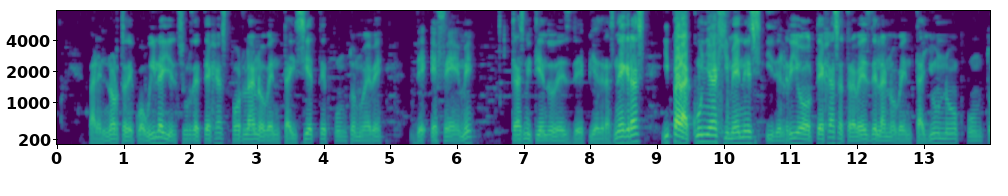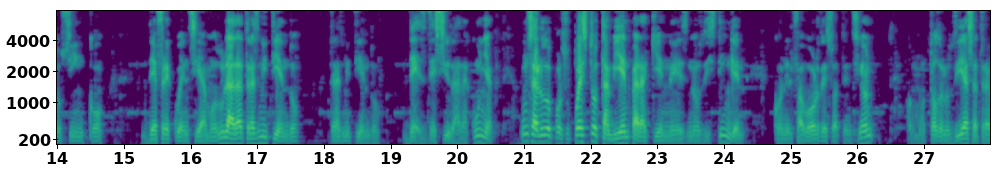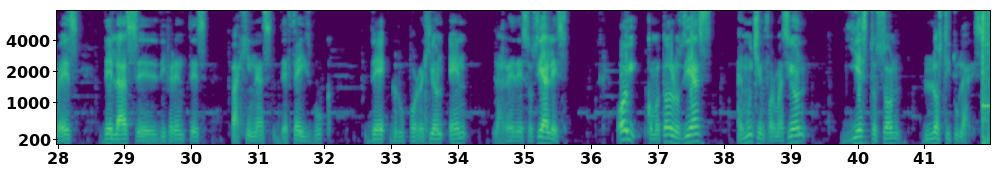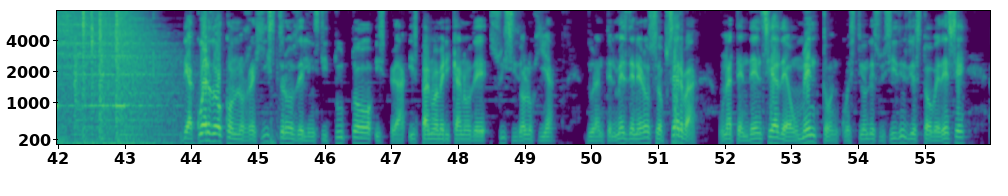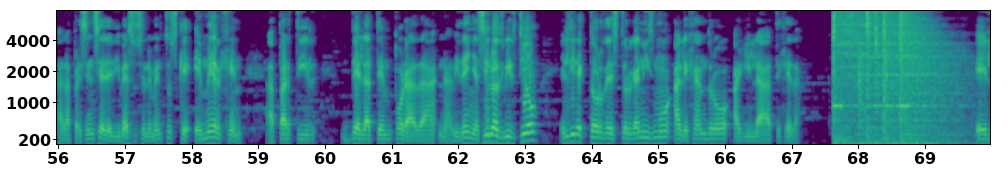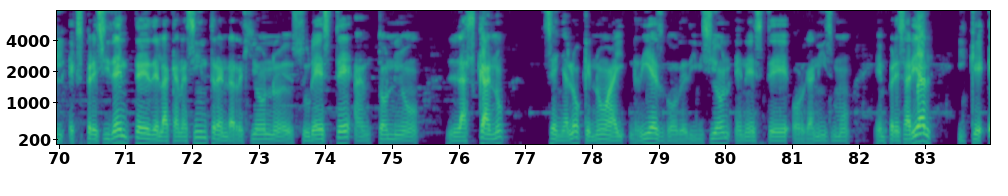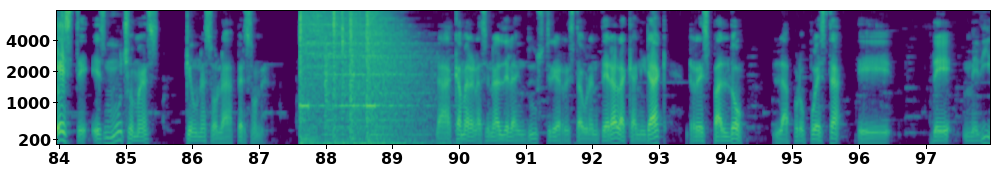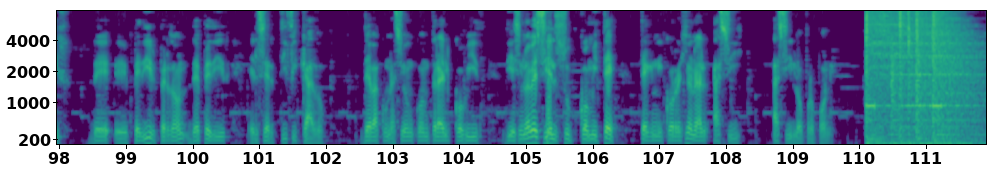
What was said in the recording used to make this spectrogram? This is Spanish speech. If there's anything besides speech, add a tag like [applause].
para el norte de Coahuila y el sur de Texas por la 97.9 de FM, transmitiendo desde Piedras Negras, y para Acuña, Jiménez y del Río, Texas, a través de la 91.5 de frecuencia modulada, transmitiendo, transmitiendo desde Ciudad Acuña. Un saludo, por supuesto, también para quienes nos distinguen con el favor de su atención, como todos los días, a través de las eh, diferentes páginas de Facebook de Grupo Región en las redes sociales. Hoy, como todos los días, hay mucha información y estos son los titulares. De acuerdo con los registros del Instituto Hispanoamericano de Suicidología, durante el mes de enero se observa una tendencia de aumento en cuestión de suicidios y esto obedece a la presencia de diversos elementos que emergen a partir de de la temporada navideña. Así lo advirtió el director de este organismo, Alejandro Aguila Tejeda. El expresidente de la Canacintra en la región eh, sureste, Antonio Lascano, señaló que no hay riesgo de división en este organismo empresarial y que este es mucho más que una sola persona la Cámara Nacional de la Industria Restaurantera, la CANIRAC, respaldó la propuesta eh, de medir, de eh, pedir, perdón, de pedir el certificado de vacunación contra el COVID-19 si el subcomité técnico regional así, así lo propone.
